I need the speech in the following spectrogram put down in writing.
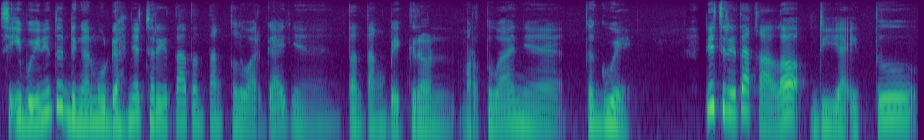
si ibu ini tuh dengan mudahnya cerita tentang keluarganya, tentang background mertuanya ke gue. Dia cerita kalau dia itu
